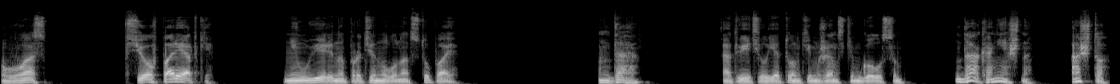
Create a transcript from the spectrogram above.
«У вас все в порядке?» — неуверенно протянул он, отступая. «Да», — ответил я тонким женским голосом. «Да, конечно. А что?»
